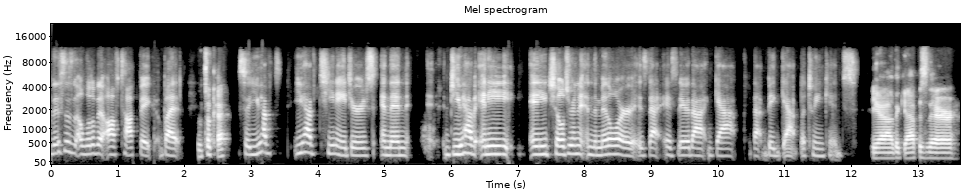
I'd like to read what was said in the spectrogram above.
this is a little bit off topic, but it's okay. So you have you have teenagers and then do you have any any children in the middle or is that is there that gap that big gap between kids yeah the gap is there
